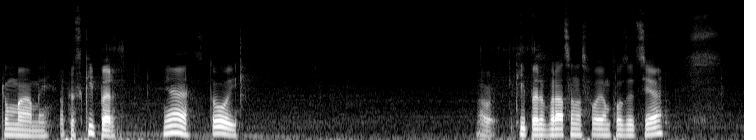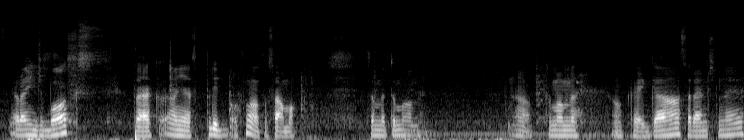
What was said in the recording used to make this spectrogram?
tu mamy? A to skipper. Nie, stój. Dobra, keeper wraca na swoją pozycję. Range box. Tak, a nie, split box, no to samo. Co my tu mamy? O, tu mamy, ok, gaz ręczny.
